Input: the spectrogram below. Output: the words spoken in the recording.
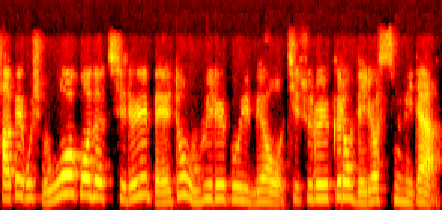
455억 원어치를 매도 우위를 보이며 지수를 끌어내렸습니다.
